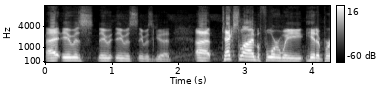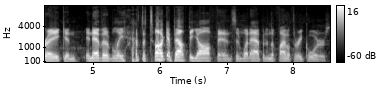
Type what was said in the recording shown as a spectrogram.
I, it was it, it was it was good. Uh, text line before we hit a break and inevitably have to talk about the offense and what happened in the final three quarters.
